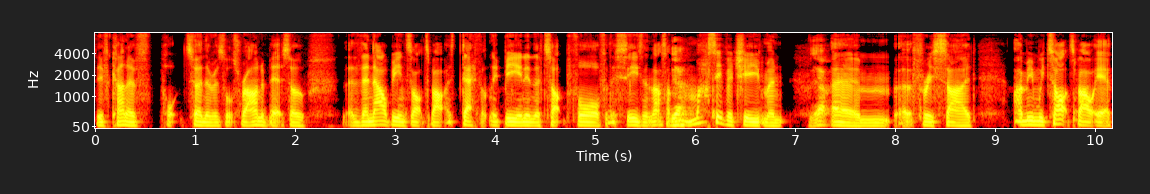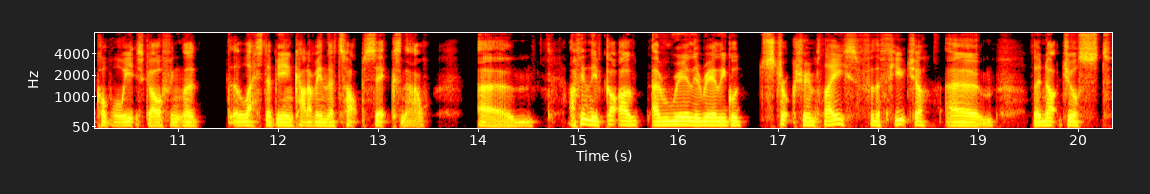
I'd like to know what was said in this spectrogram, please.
they've kind of put, turned the results around a bit. So they're now being talked about as definitely being in the top four for the season. That's a Yeah. massive achievement Yeah. um, uh, for his side. I mean, we talked about it a couple of weeks ago. I think that the Leicester being kind of in the top six now. Um, I think they've got a, a really, really good structure in place for the future. Um, they're not just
